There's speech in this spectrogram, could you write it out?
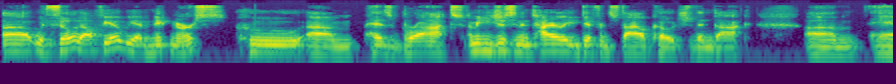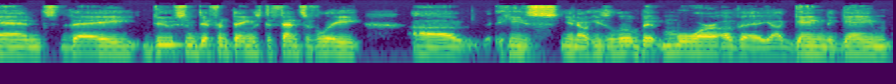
uh, with Philadelphia, we have Nick Nurse, who um, has brought, I mean, he's just an entirely different style coach than Doc. Um, and they do some different things defensively. Uh, he's, you know, he's a little bit more of a game to game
